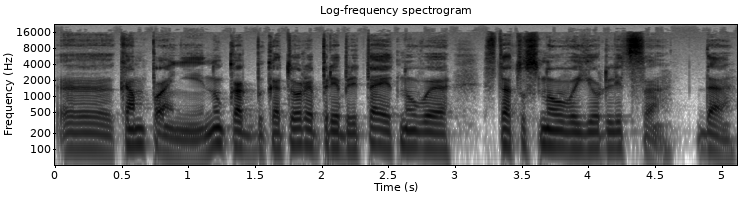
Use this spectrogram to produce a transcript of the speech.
э, компании, ну, как бы, которая приобретает новое, статус нового юрлица. Да.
